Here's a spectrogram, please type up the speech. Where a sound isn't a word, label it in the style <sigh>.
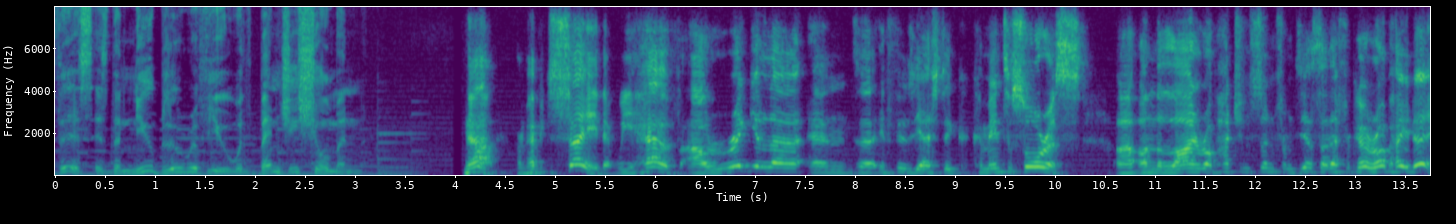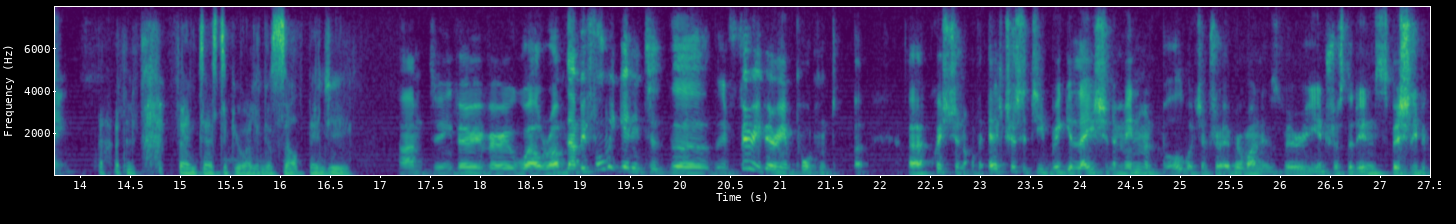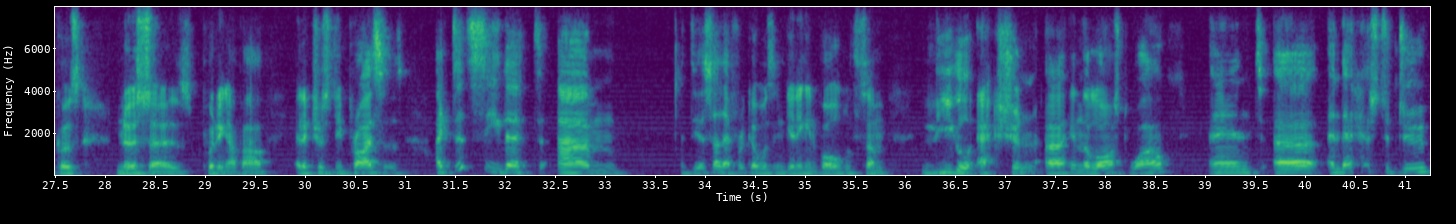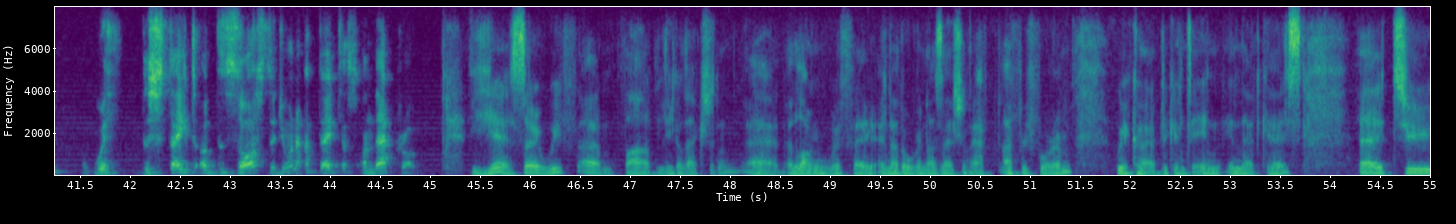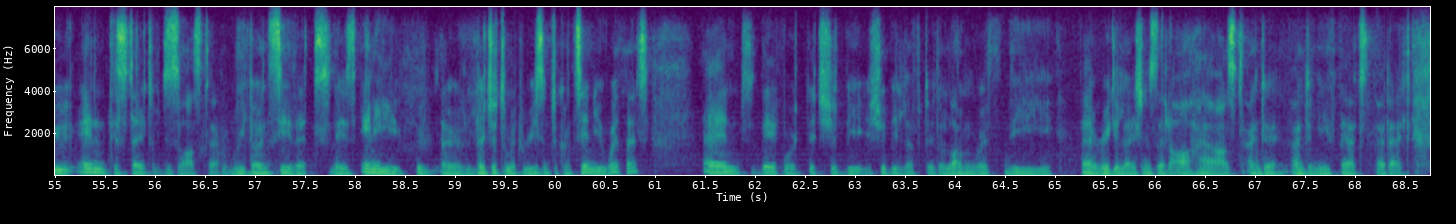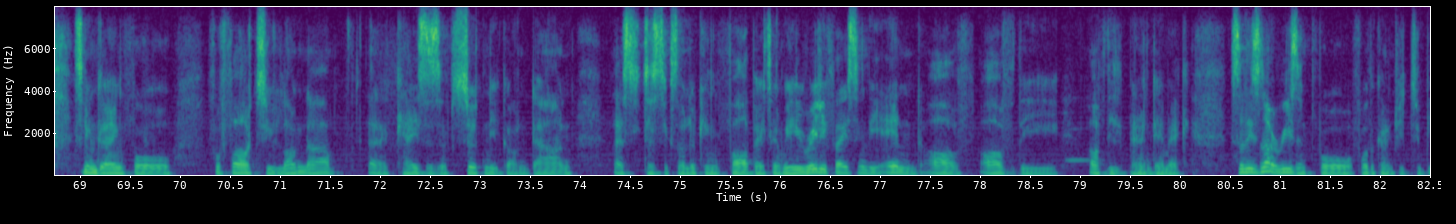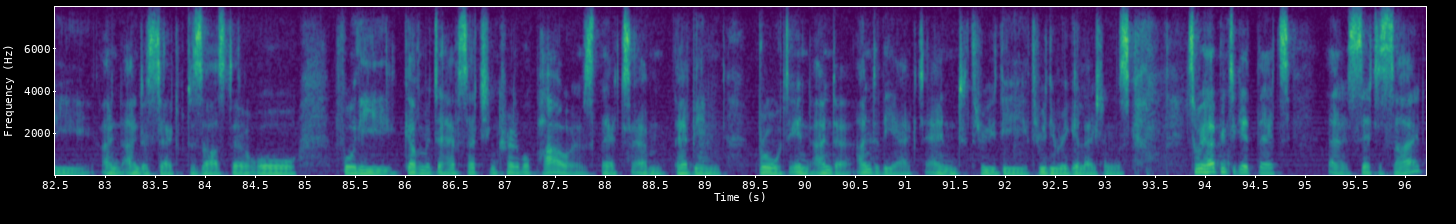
This is the New Blue Review with Benji Schulman. Now, I'm happy to say that we have our regular and uh, enthusiastic Commentosaurus uh, on the line, Rob Hutchinson from Dear South Africa. Rob, how are you doing? <laughs> Fantastic. You're well in yourself, Benji. I'm doing very, very well, Rob. Now, before we get into the, the very, very important uh, uh, question of the electricity regulation amendment bill, which I'm sure everyone is very interested in, especially because NERSA is putting up our electricity prices. I did see that um, Dear South Africa was in getting involved with some legal action uh, in the last while, and uh, and that has to do with the state of disaster. Do you want to update us on that, Rob? Yeah, so we've um, filed legal action uh, along with a, another organisation, Af- AfriForum. We're co-applicant in in that case. Uh, to end the state of disaster. We don't see that there's any uh, legitimate reason to continue with it, and therefore it should be it should be lifted along with the uh, regulations that are housed under underneath that that act. It's been going for for far too long now. Uh, cases have certainly gone down. Uh, statistics are looking far better. We're really facing the end of of the of the pandemic. So there's no reason for, for the country to be un, under state of disaster or for the government to have such incredible powers that um, have been brought in under under the act and through the through the regulations. So we're hoping to get that uh, set aside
